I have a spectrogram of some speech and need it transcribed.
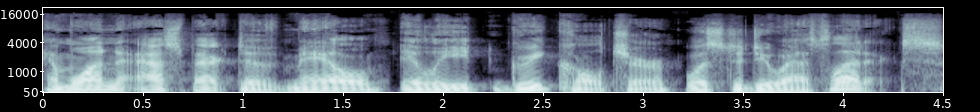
And one aspect of male elite Greek culture was to do athletics.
